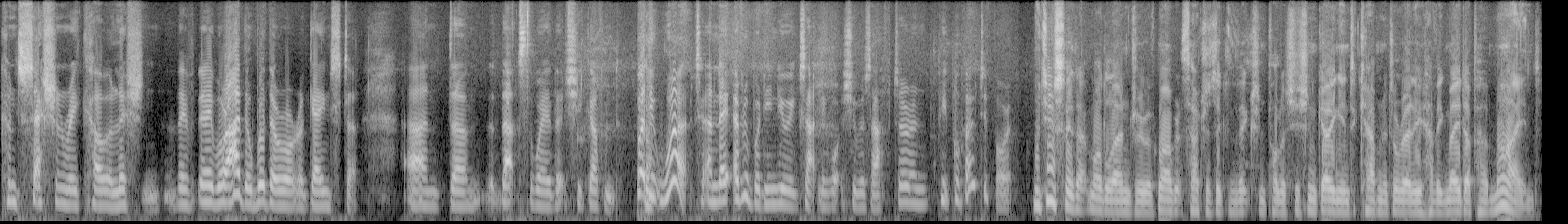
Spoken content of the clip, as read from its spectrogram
concessionary coalition. They, they were either with her or against her, and um, that's the way that she governed. But it worked, and they, everybody knew exactly what she was after, and people voted for it. Would you say that model, Andrew, of Margaret Thatcher as a conviction politician going into cabinet already having made up her mind,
